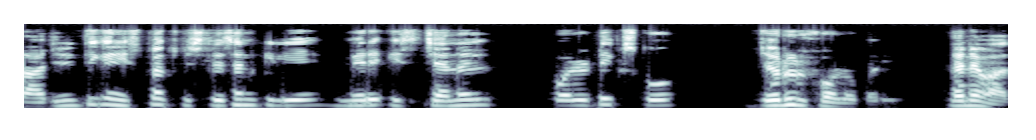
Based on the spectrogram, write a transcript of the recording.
राजनीति के निष्पक्ष विश्लेषण के लिए मेरे इस चैनल पॉलिटिक्स को ज़रूर फॉलो करिए। धन्यवाद।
